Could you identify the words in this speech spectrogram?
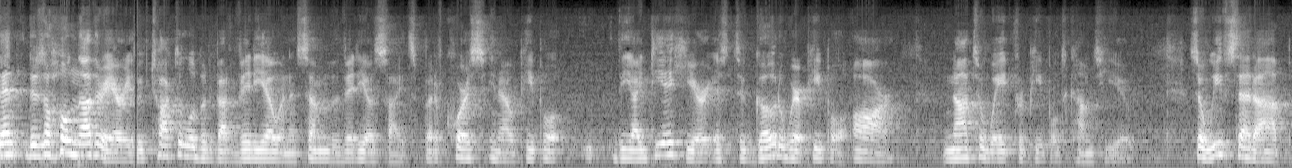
Then there's a whole nother area. We've talked a little bit about video and some of the video sites, but of course, you know, people, the idea here is to go to where people are, not to wait for people to come to you. So we've set up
